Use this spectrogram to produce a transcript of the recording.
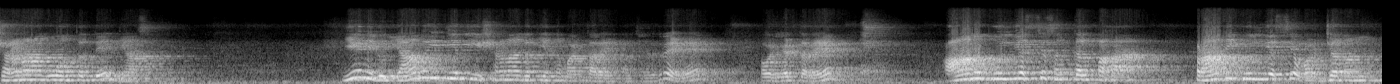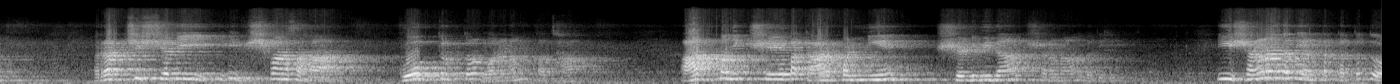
ಶರಣಾಗುವಂಥದ್ದೇ ನ್ಯಾಸ. ಏನಿದು, ಯಾವ ರೀತಿಯಲ್ಲಿ ಈ ಶರಣಾಗತಿಯನ್ನು ಮಾಡ್ತಾರೆ ಅಂತ ಹೇಳಿದ್ರೆ, ಅವ್ರು ಹೇಳ್ತಾರೆ, ಆನುಕೂಲ್ಯಸ್ಯ ಸಂಕಲ್ಪ ಪ್ರಾತಿಕೂಲ್ಯಸ್ಯ ವರ್ಜನಂ ರಕ್ಷಿಷ್ಯತಿ ಇದು ವಿಶ್ವಾಸ. ಗೋತೃತ್ವ ವರ್ಣಂ ತಥಾ. ಆತ್ಮನಿಕ್ಷೇಪ ಕಾರ್ಪಣ್ಯೇ ಷಡ್ವಿಧ ಶರಣಾಗತಿ. ಈ ಶರಣಾಗತಿ ಅಂತಕ್ಕಂಥದ್ದು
